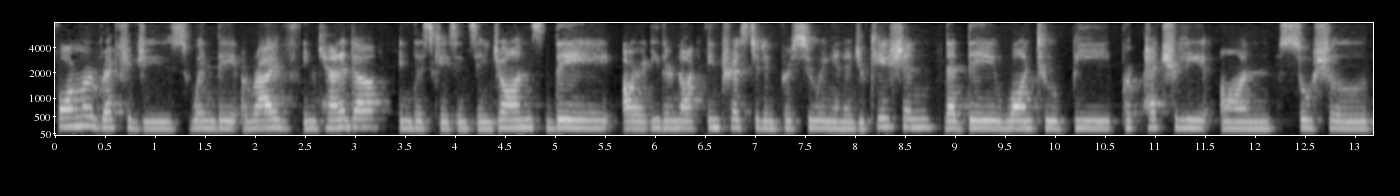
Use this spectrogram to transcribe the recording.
former refugees when they arrive in canada in this case in st john's they are either not interested in pursuing an education that they want to be perpetually on social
